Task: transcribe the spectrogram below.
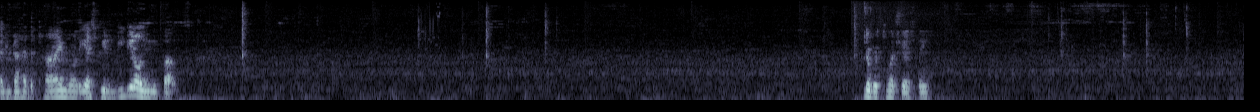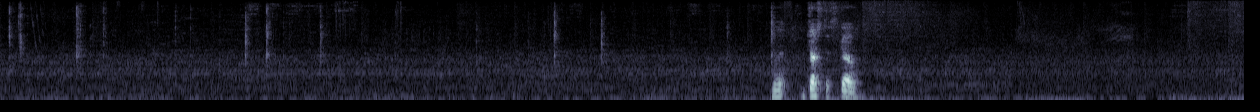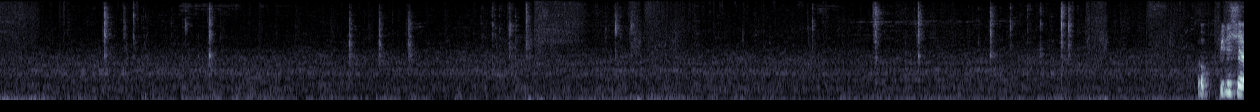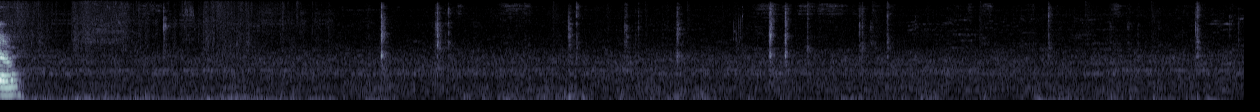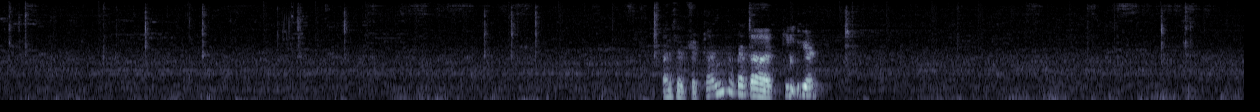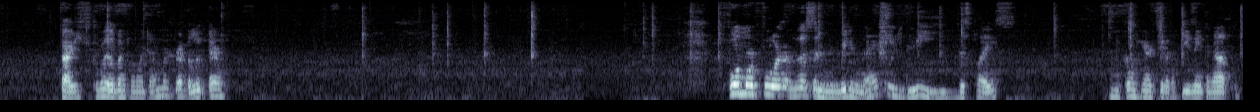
I do not have the time nor the SP to dealing with you folks. There was too much USB. Justice, go. The shit out of him. I'm gonna grab the loot here. Sorry, just completely blanked on my time. I'm gonna grab the loot there. Four more floors of this and we can actually leave this place. Let me go in here and see if I can fuse anything up.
